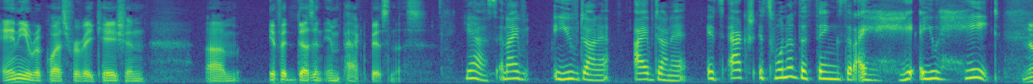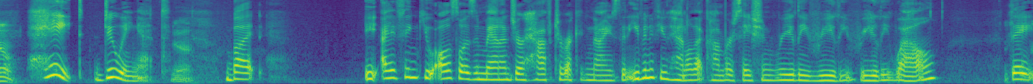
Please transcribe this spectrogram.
any request for vacation um, if it doesn't impact business. Yes and i've you've done it. I've done it. It's actually it's one of the things that i hate you hate. No. Hate doing it. Yeah but I think you also, as a manager, have to recognize that even if you handle that conversation really, really, really well, they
